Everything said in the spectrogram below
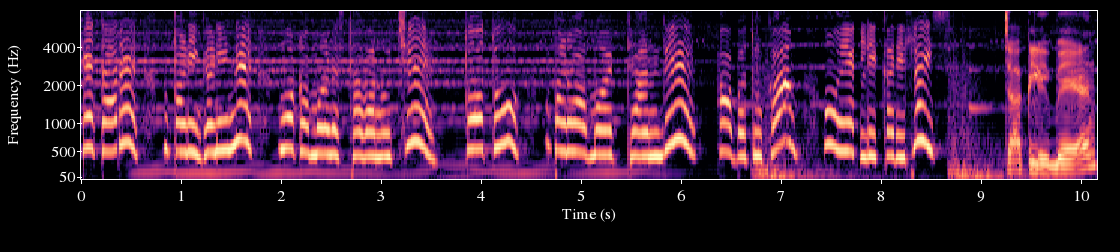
કે તારે ભણી ગણીને મોટો માણસ થવાનું છે? તો તું ભણવામાં ધ્યાન દે. આ બધું કામ હું એકલી કરી લઈશ. ચકલી બેન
